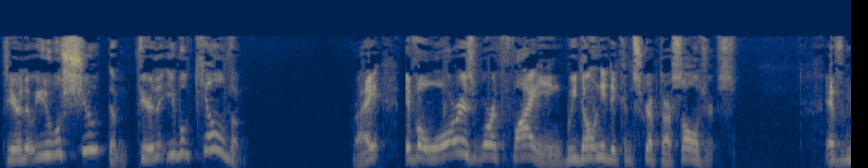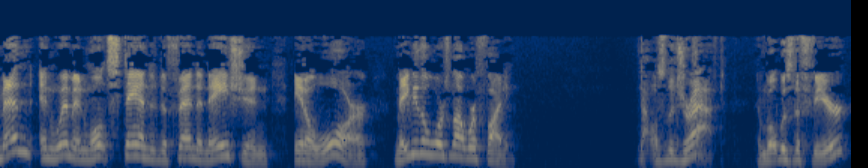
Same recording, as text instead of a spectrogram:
Fear that you will shoot them. Fear that you will kill them right? If a war is worth fighting, we don't need to conscript our soldiers. If men and women won't stand to defend a nation in a war, maybe the war's not worth fighting. That was the draft. And what was the fear?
